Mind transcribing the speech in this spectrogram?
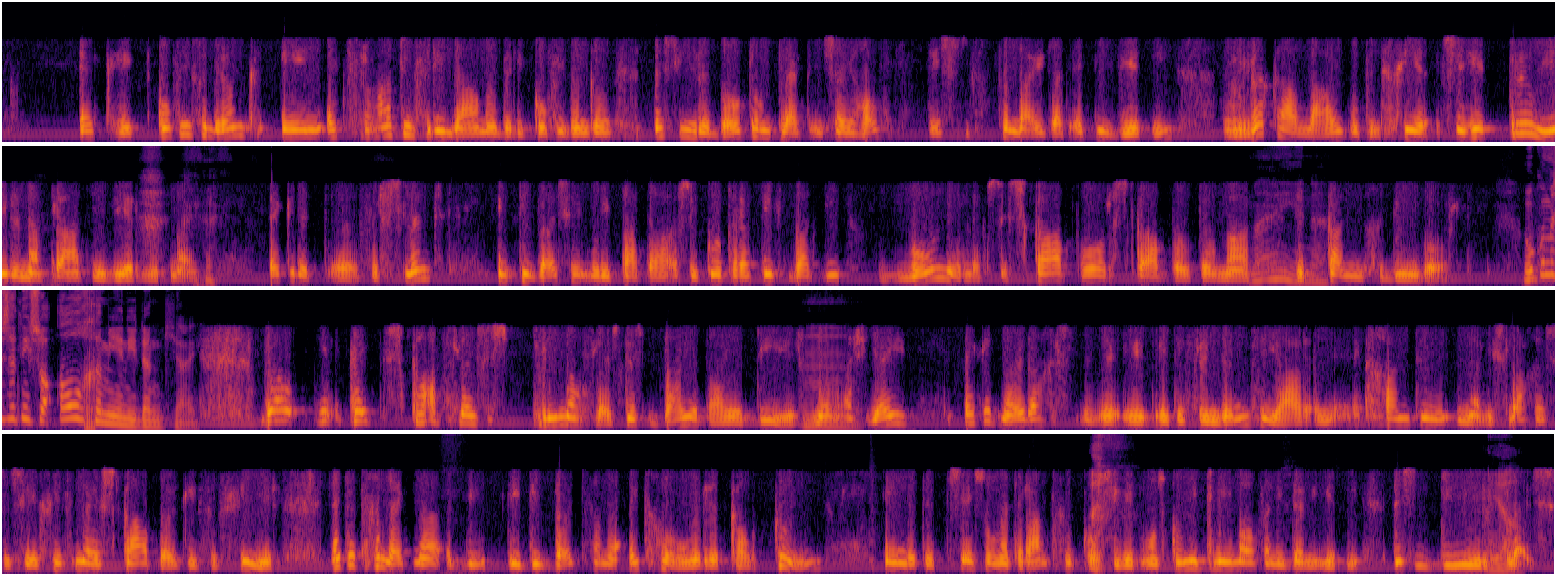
ek het koffie gedrink en ek vra toe vir die dame by die koffiewinkel is hier 'n biltongplek? En sy half dis vir my dat ek nie weet nie. Ruk haar laai op en gee sy het proe hier en dan praat sy weer met my. Ek het dit uh, verslind en toe wys hy oor die pad daar is 'n koöperatief wat die wonderlikste skaapboor skaapbiltou maak. Dit kan gedoen word. Hoekom is dit nie so algemeen nie dink jy? Wel kyk skaapvleis is prima vleis. Dis baie baie duur. Hmm. maar as jy ek het nou dag het, het 'n vriendin vir jaar en ek gaan toe na die slag en sê gee my 'n skaapboutjie vir vuur dit het gelyk na die die die bout van 'n uitgehongerde kalkoen en dit het 600 rand gekos. Jy weet ons kom nie twee maal van die ding eet nie. Dis duur ja. vleis.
